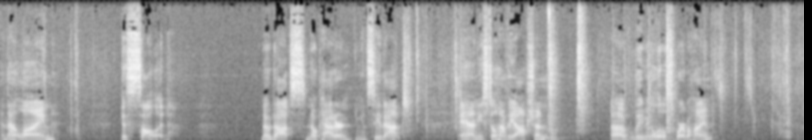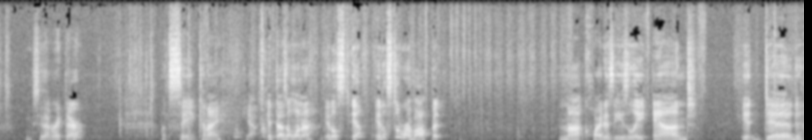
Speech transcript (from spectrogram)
and that line is solid. No dots, no pattern. You can see that. And you still have the option of leaving a little square behind. You can see that right there. Let's see, can I, yeah, it doesn't want to, it'll, yeah, it'll still rub off, but not quite as easily. And it did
